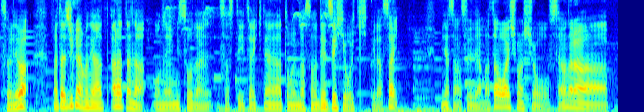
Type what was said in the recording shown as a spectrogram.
それでは、また次回もね、新たなお悩み相談させていただきたいなと思いますので、ぜひお聞きください。皆さん、それではまたお会いしましょう。さようなら。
